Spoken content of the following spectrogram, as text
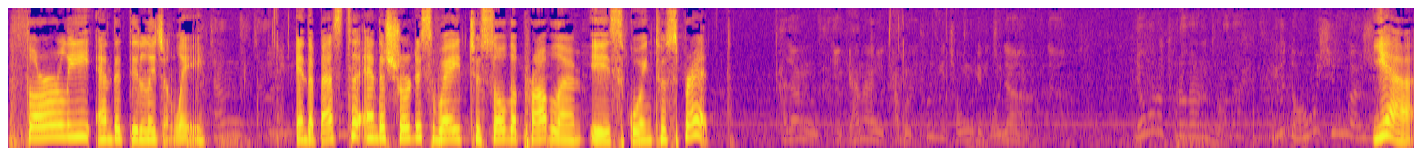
thoroughly and diligently. And the best and the shortest way to solve the problem is going to spirit. Yeah,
